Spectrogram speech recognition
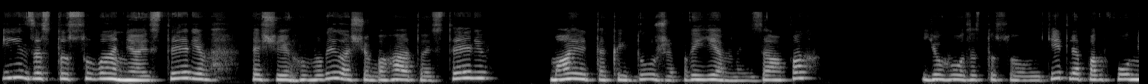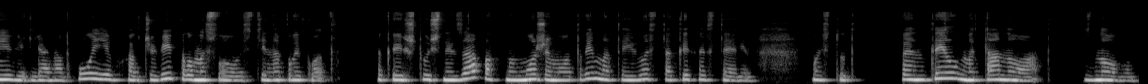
І застосування естерів, те, що я говорила, що багато естерів мають такий дуже приємний запах, його застосовують і для парфумів, і для напоїв, харчовій промисловості. Наприклад, такий штучний запах ми можемо отримати і ось таких естерів. Ось тут пентилметаноат. Знову,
